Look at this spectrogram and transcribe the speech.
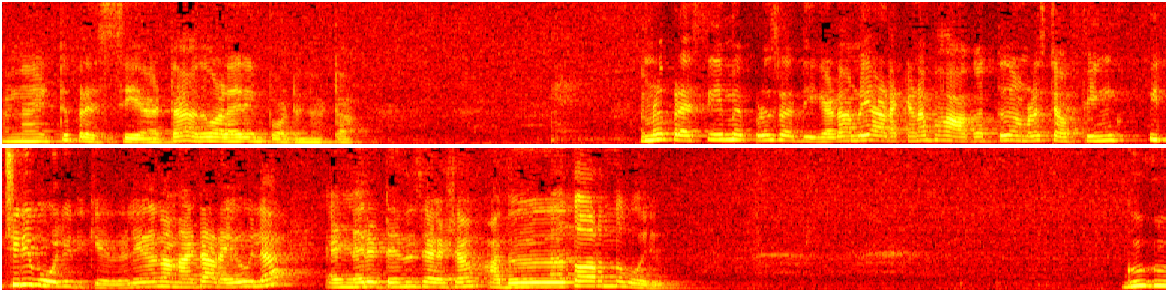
നന്നായിട്ട് പ്രസ് ചെയ്യാം കേട്ടോ. അത് വളരെ ഇമ്പോർട്ടന്റ് കേട്ടോ. നമ്മൾ പ്രസ് ചെയ്യുമ്പോൾ എപ്പോഴും ശ്രദ്ധിക്കുക നമ്മൾ ഈ അടയ്ക്കണ ഭാഗത്ത് നമ്മുടെ സ്റ്റഫിങ് ഇച്ചിരി പോലും ഇരിക്കരുത്. അല്ലെങ്കിൽ അത് നന്നായിട്ട് അടയൂല. എണ്ണയിലിട്ടതിന് ശേഷം അത് തുറന്നു പോരും. ഗു ഗു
